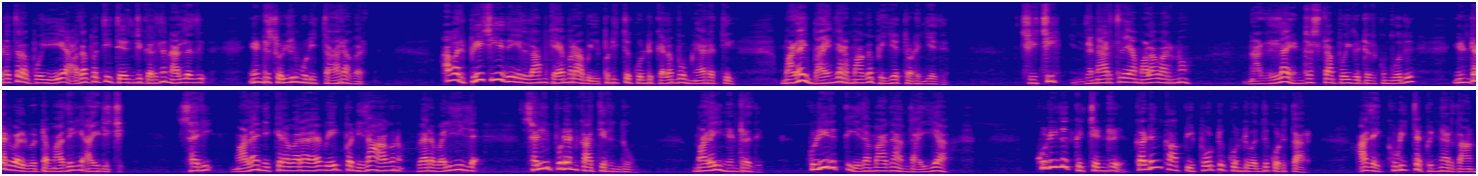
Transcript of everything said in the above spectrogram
இடத்துல போய் அதை பற்றி தெரிஞ்சுக்கிறது நல்லது என்று சொல்லி முடித்தார் அவர். அவர் பேசியதையெல்லாம் கேமராவில் பிடித்து கொண்டு கிளம்பும் நேரத்தில் மழை பயங்கரமாக பெய்யத் தொடங்கியது. சீச்சி இந்த நேரத்துலையா மழை வரணும்? நல்லா இன்ட்ரெஸ்டாக போய்கிட்டு இருக்கும்போது இன்டர்வல் விட்ட மாதிரி ஆயிடுச்சு. சரி மழை நிற்கிற வர வெயிட் பண்ணி தான் ஆகணும். வேறு வழி இல்லை. சலிப்புடன் காத்திருந்தோம். மழை நின்றது. குளிருக்கு இதமாக அந்த ஐயா குடிலுக்கு சென்று கடுங்காப்பி போட்டு கொண்டு வந்து கொடுத்தார். அதை குடித்த பின்னர்தான்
